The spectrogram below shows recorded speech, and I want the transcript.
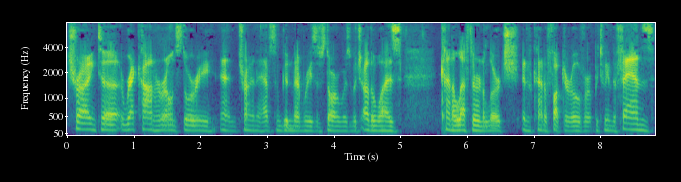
trying to retcon her own story and trying to have some good memories of Star Wars, which otherwise kind of left her in a lurch and kind of fucked her over between the fans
